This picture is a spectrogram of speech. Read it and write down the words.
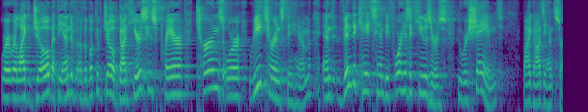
Where, where, like Job, at the end of, of the book of Job, God hears his prayer, turns or returns to him, and vindicates him before his accusers who were shamed by God's answer.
